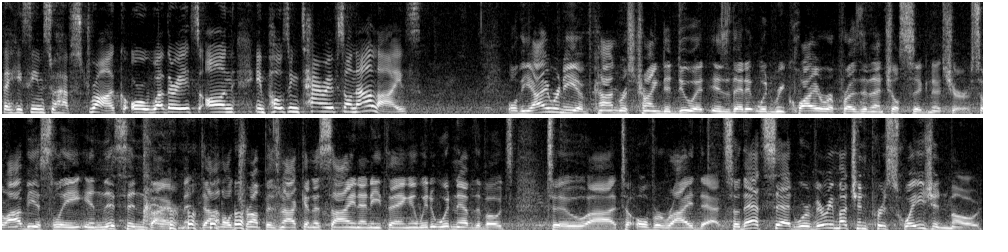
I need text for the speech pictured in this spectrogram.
that he seems to have struck, or whether it's on imposing tariffs on allies? Well, the irony of Congress trying to do it is that it would require a presidential signature. So obviously, in this environment, Donald Trump is not going to sign anything, and we wouldn't have the votes to uh, to override that. So that said, we're very much in persuasion mode.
